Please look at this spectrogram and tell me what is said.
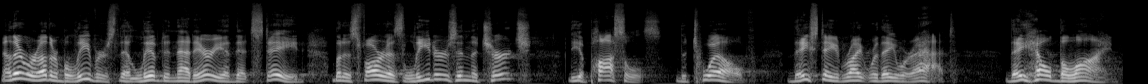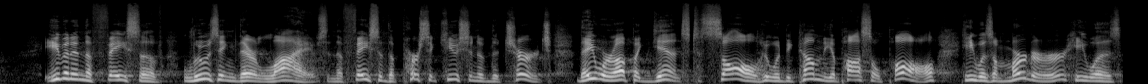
Now, there were other believers that lived in that area that stayed, but as far as leaders in the church, the apostles, the 12, they stayed right where they were at. They held the line. Even in the face of losing their lives, in the face of the persecution of the church, they were up against Saul, who would become the Apostle Paul. He was a murderer, he was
